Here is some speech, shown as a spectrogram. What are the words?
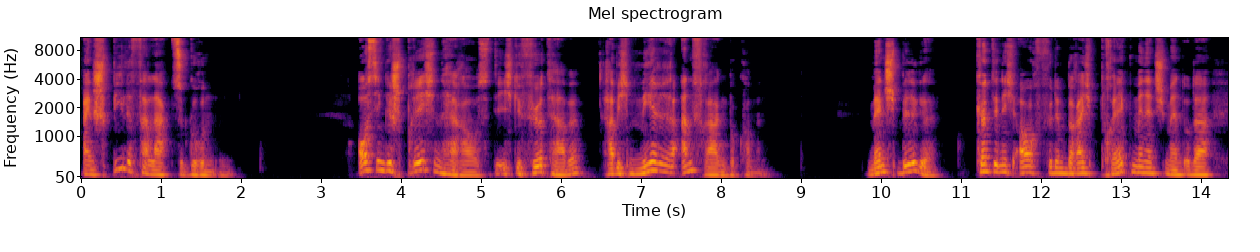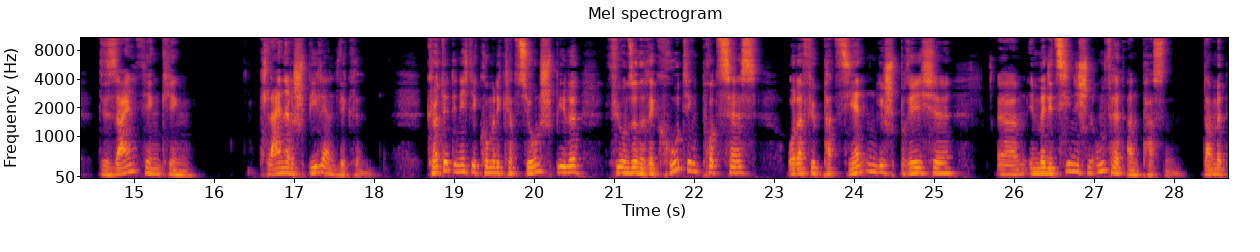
ein Spieleverlag zu gründen. Aus den Gesprächen heraus, die ich geführt habe, habe ich mehrere Anfragen bekommen. Mensch Bilge, könnt ihr nicht auch für den Bereich Projektmanagement oder Design Thinking kleinere Spiele entwickeln? Könntet ihr nicht die Kommunikationsspiele für unseren Recruiting-Prozess oder für Patientengespräche ähm, im medizinischen Umfeld anpassen, damit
